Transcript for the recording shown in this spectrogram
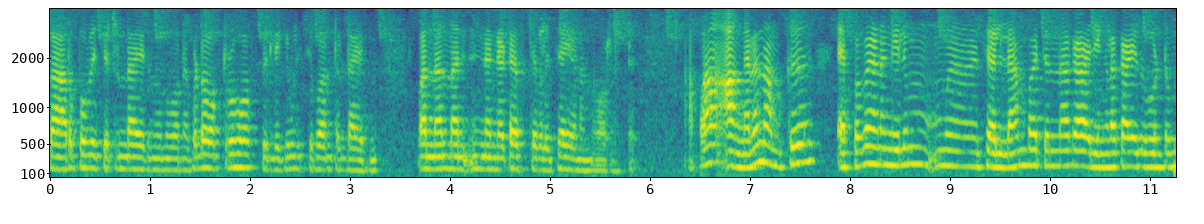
സാർ ഇപ്പോൾ വിളിച്ചിട്ടുണ്ടായിരുന്നു എന്ന് പറഞ്ഞു. അപ്പോൾ ഡോക്ടർ ഹോസ്പിറ്റലിലേക്ക് വിളിച്ച് പറഞ്ഞിട്ടുണ്ടായിരുന്നു. വന്നാൽ തന്നെ ടെസ്റ്റുകൾ ചെയ്യണം എന്ന് പറഞ്ഞിട്ട്. അപ്പോൾ അങ്ങനെ നമുക്ക് എപ്പോൾ വേണമെങ്കിലും ചെല്ലാൻ പറ്റുന്ന കാര്യങ്ങളൊക്കെ ആയതുകൊണ്ടും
